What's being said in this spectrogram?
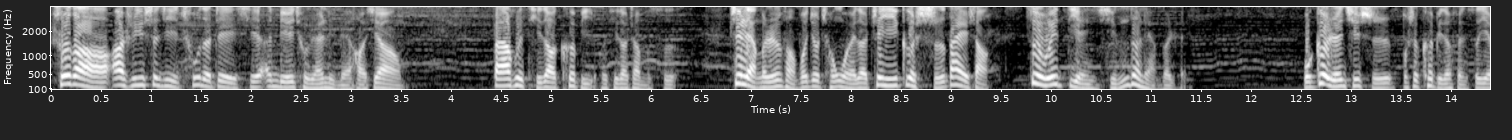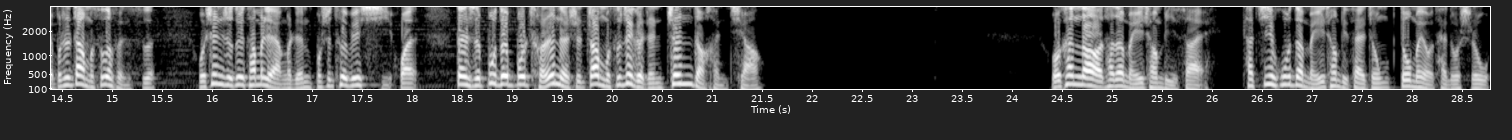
说到二十一世纪初的这些 NBA 球员里面，好像大家会提到科比，会提到詹姆斯。这两个人仿佛就成为了这一个时代上最为典型的两个人。我个人其实不是科比的粉丝，也不是詹姆斯的粉丝，我甚至对他们两个人不是特别喜欢。但是不得不承认的是，詹姆斯这个人真的很强。我看到他的每一场比赛，他几乎在每一场比赛中都没有太多失误，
